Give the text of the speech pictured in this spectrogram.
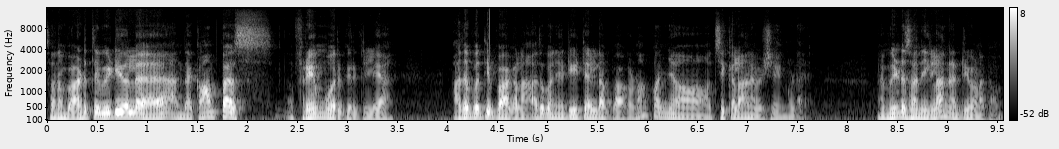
ஸோ நம்ம அடுத்த வீடியோவில் அந்த காம்பாஸ் ஃப்ரேம் ஒர்க் இருக்கு இல்லையா? அதை பற்றி பார்க்கலாம். அது கொஞ்சம் டீட்டெயில்டாக பார்க்கணும். கொஞ்சம் சிக்கலான விஷயம் கூட. மீண்டும் சந்திக்கலாம். நன்றி வணக்கம்.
